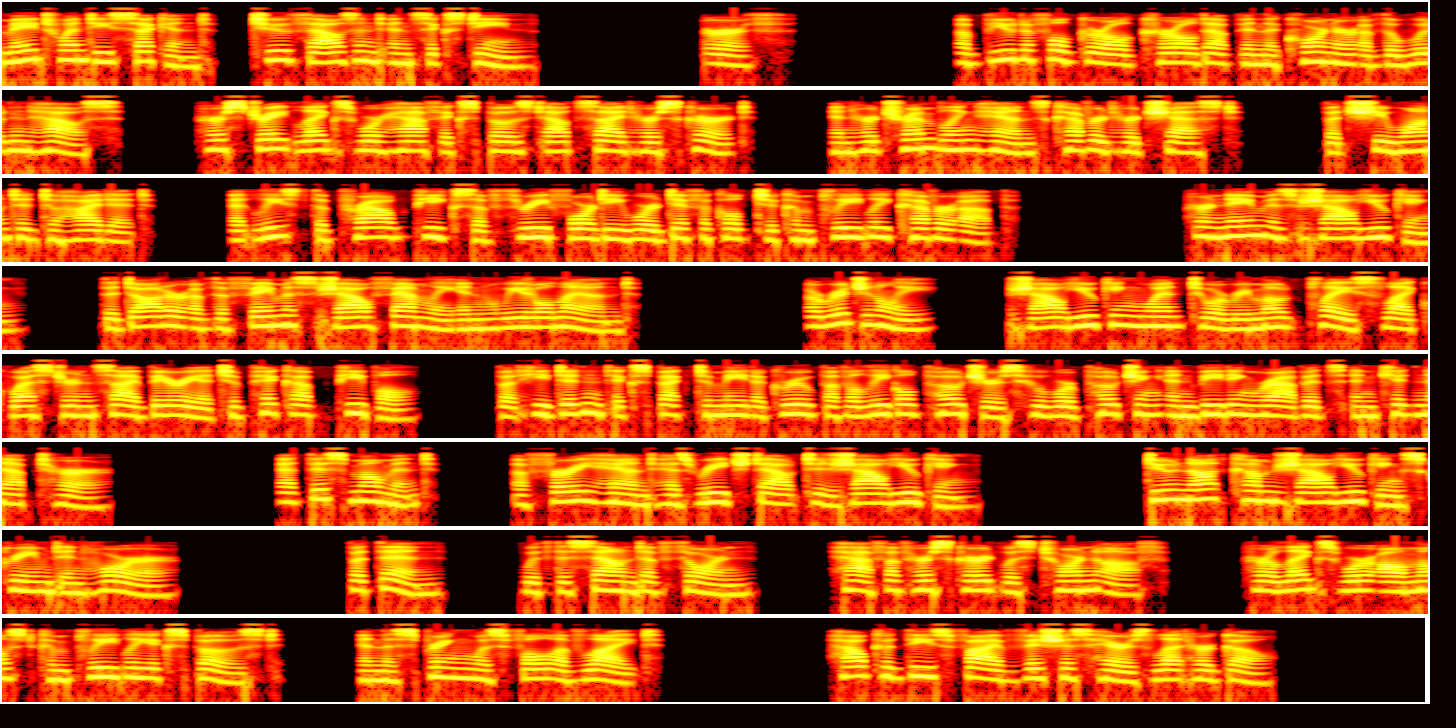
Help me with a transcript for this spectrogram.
May 22, 2016. Earth. A beautiful girl curled up in the corner of the wooden house, her straight legs were half exposed outside her skirt, and her trembling hands covered her chest, but she wanted to hide it, at least the proud peaks of 340 were difficult to completely cover up. Her name is Zhao Yuking, the daughter of the famous Zhao family in Wuland. Originally, Zhao Yuking went to a remote place like western Siberia to pick up people, but he didn't expect to meet a group of illegal poachers who were poaching and beating rabbits and kidnapped her. At this moment, a furry hand has reached out to Zhao Yuking. Do not come Zhao Yuking screamed in horror. But then, with the sound of thorn, half of her skirt was torn off, her legs were almost completely exposed, and the spring was full of light. How could these five vicious hairs let her go?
